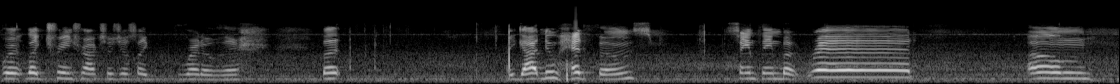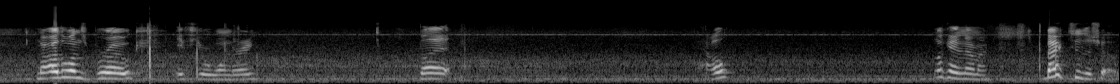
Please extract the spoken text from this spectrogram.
where like train tracks are just like right over there, but. Got new headphones. Same thing but red. Um my other one's broke, if you're wondering. But how? Okay, never mind. Back to the show.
